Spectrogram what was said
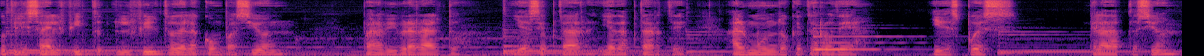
utilizar el filtro, el filtro de la compasión para vibrar alto y aceptar y adaptarte al mundo que te rodea. Y después de la adaptación,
